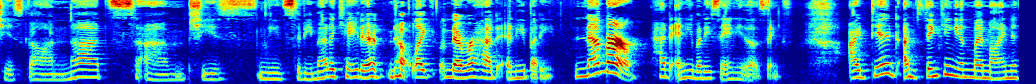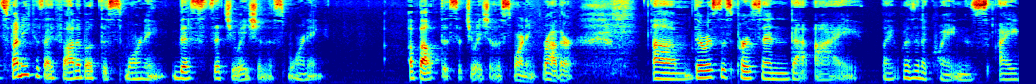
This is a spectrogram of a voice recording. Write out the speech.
She's gone nuts. Um, she's needs to be medicated." No, like never had anybody, never had anybody say any of those things. I did. I'm thinking in my mind. It's funny because I thought about this morning, this situation this morning, about this situation this morning. Rather, um, there was this person that I like was an acquaintance. I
